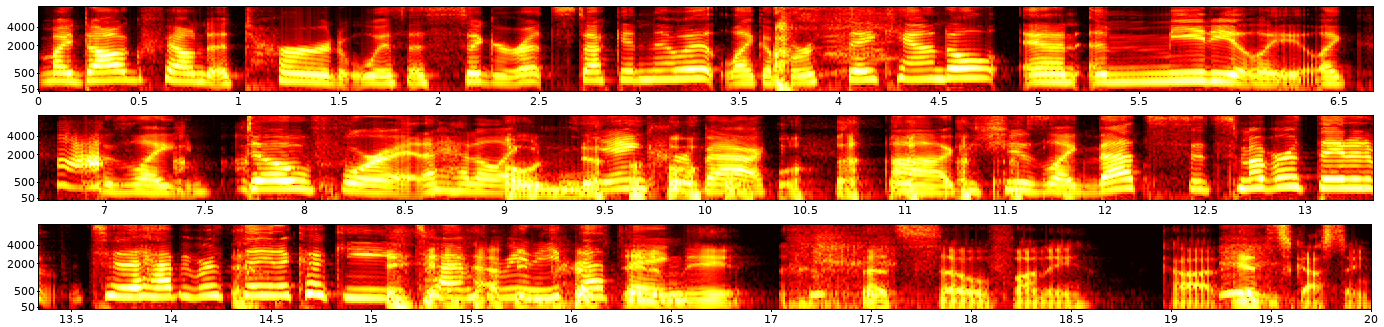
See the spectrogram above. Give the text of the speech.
my dog found a turd with a cigarette stuck into it, like a birthday candle, and immediately like was like dove for it. I had to like oh no. yank her back uh, because she was like, "That's it's my birthday to, to happy birthday to Cookie. Time for me to eat that thing." That's so funny. God, it's disgusting.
